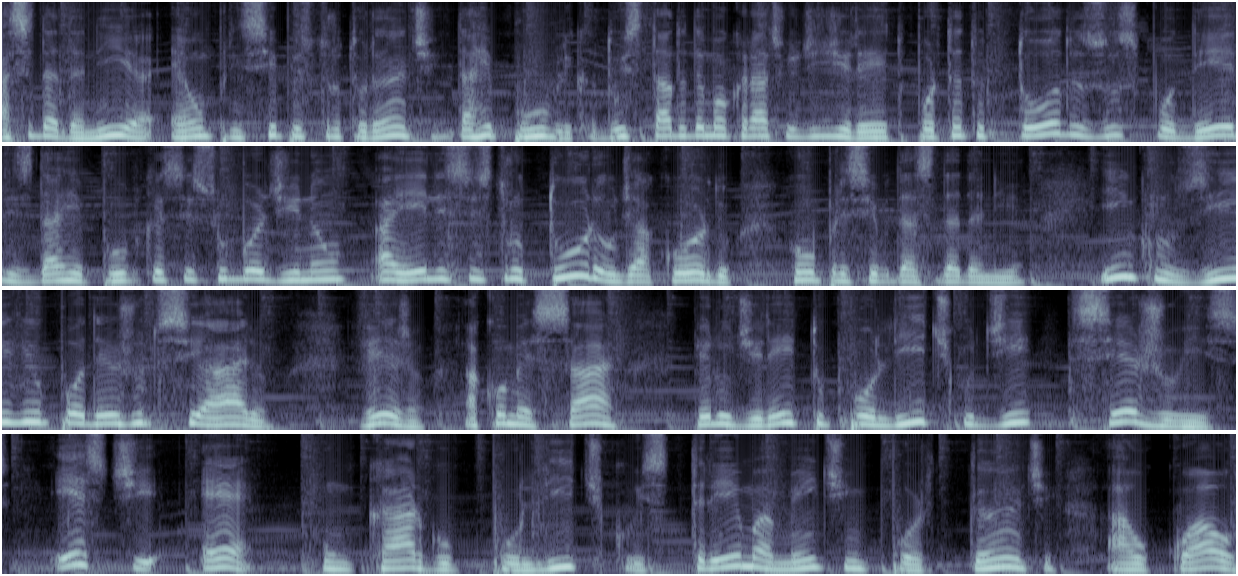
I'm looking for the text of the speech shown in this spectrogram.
A cidadania é um princípio estruturante da República, do Estado Democrático de Direito, portanto, todos os poderes da República se subordinam a ele e se estruturam de acordo com o princípio da cidadania, inclusive o Poder Judiciário. Vejam, a começar pelo direito político de ser juiz. Este é um cargo político extremamente importante ao qual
